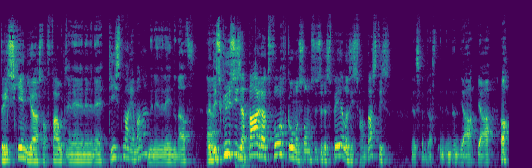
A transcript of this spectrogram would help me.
Er is geen juist of fout. Nee, nee, nee, nee, nee. Kiest maar, je mannen. Nee, nee, nee, nee, inderdaad. De Eh, discussies dat daaruit voortkomen soms tussen de spelers is fantastisch. Dat is fantastisch. En- en- en- Ja, ja. Oh,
